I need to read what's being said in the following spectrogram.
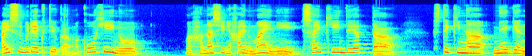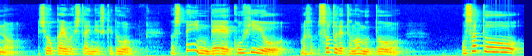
アイスブレイクというか、まあ、コーヒーの、まあ、話に入る前に最近出会った素敵な名言の紹介をしたいんですけどスペインでコーヒーを、まあ、外で頼むとお砂糖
